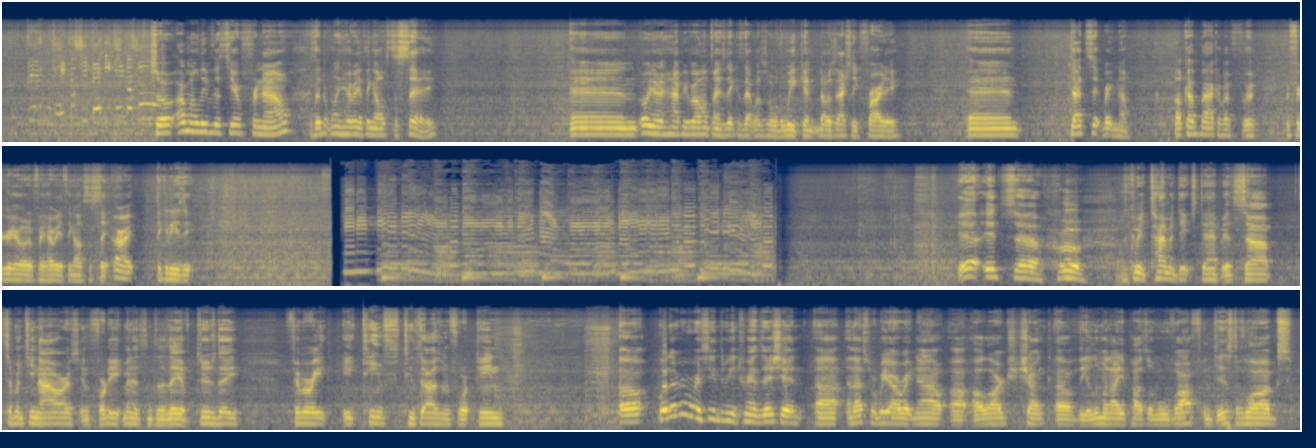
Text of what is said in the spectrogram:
So I'm going to leave this here for now because I don't really have anything else to say. And, oh yeah, happy Valentine's Day because that was over the weekend. That was actually Friday. And that's it right now. I'll come back if I, if I figure out if I have anything else to say. Alright, take it easy. Yeah, it's uh, oh, it's gonna be time and date stamp. It's uh, 17 hours and 48 minutes into the day of Tuesday, February 18th, 2014. Uh, whatever we seem to be in transition, uh, and that's where we are right now. Uh, a large chunk of the Illuminati puzzle move off into Instavlogs.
